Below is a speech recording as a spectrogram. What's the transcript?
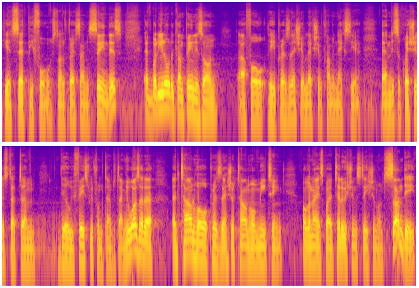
he had said before. It's not the first time he's saying this. Uh, but you know, the campaign is on uh, for the presidential election coming next year. And these are questions that um, they'll be faced with from time to time. He was at a, a town hall, presidential town hall meeting organized by a television station on Sunday,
